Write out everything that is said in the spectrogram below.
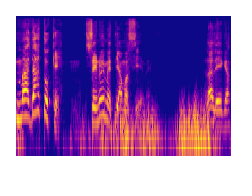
Ma dato che se noi mettiamo assieme la Lega,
